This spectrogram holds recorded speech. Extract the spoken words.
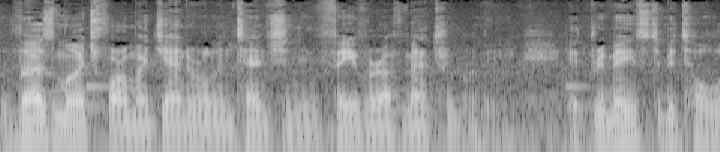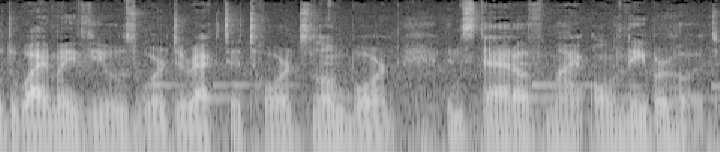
Thus much for my general intention in favor of matrimony. It remains to be told why my views were directed towards Longbourn instead of my own neighborhood,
